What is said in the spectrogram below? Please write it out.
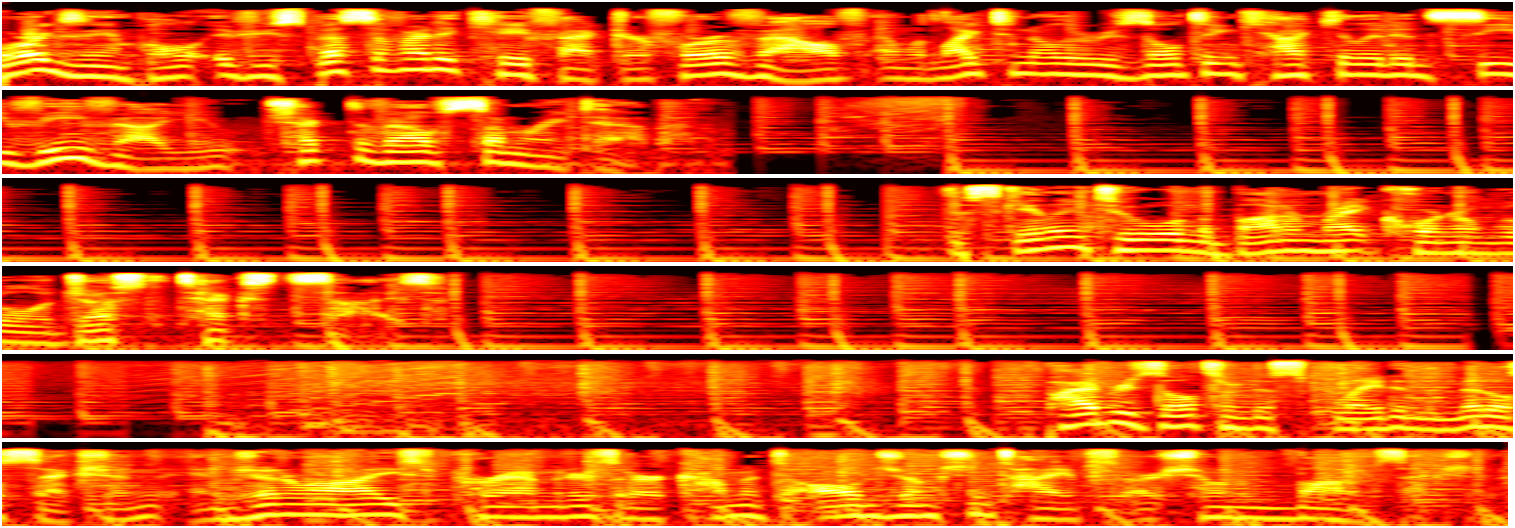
For example, if you specified a K-factor for a valve and would like to know the resulting calculated CV value, check the Valve Summary tab. The scaling tool in the bottom right corner will adjust text size. Pipe results are displayed in the middle section, and generalized parameters that are common to all junction types are shown in the bottom section.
